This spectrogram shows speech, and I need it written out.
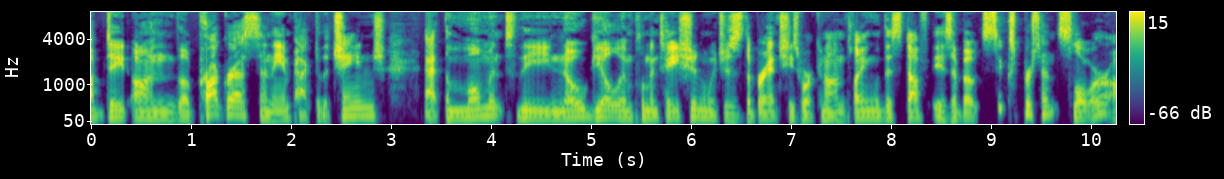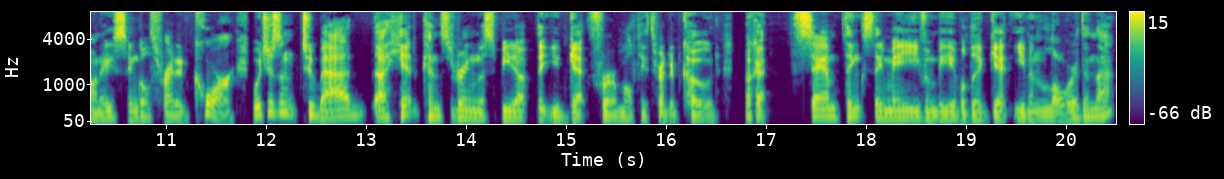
update on the progress and the impact of the change. At the moment, the no GIL implementation, which is the branch he's working on playing with this stuff, is about 6% slower on a single threaded core, which isn't too bad a hit considering the speed up that you'd get for multi threaded code. Okay. Sam thinks they may even be able to get even lower than that.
